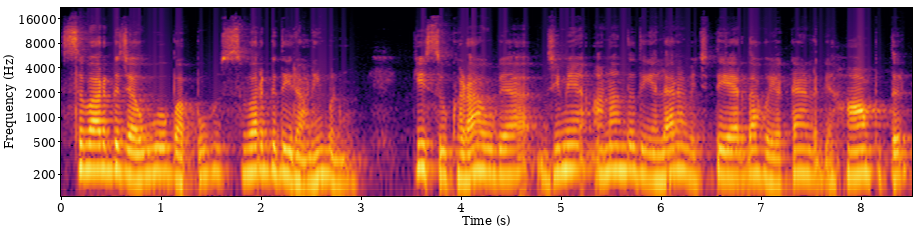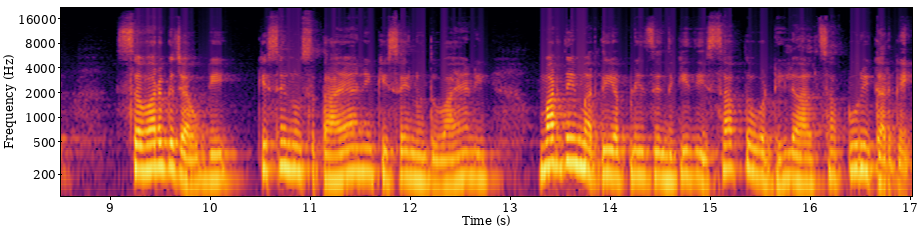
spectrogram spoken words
ਸਵਰਗ ਜਾਊ ਉਹ ਬਾਪੂ, ਸਵਰਗ ਦੀ ਰਾਣੀ ਬਣੂ। ਕੀਸੂ ਖੜਾ ਹੋ ਗਿਆ, ਜਿਵੇਂ ਆਨੰਦ ਦੀਆਂ ਲਹਿਰਾਂ ਵਿੱਚ ਤੈਰਦਾ ਹੋਇਆ ਕਹਿਣ ਲੱਗਿਆ, ਹਾਂ ਪੁੱਤਰ, ਸਵਰਗ ਜਾਊਗੀ। ਕਿਸੇ ਨੂੰ ਸਤਾਇਆ ਨਹੀਂ, ਕਿਸੇ ਨੂੰ ਦਵਾਇਆ ਨਹੀਂ। ਮਰਦੀ ਮਰਦੀ ਆਪਣੀ ਜ਼ਿੰਦਗੀ ਦੀ ਸਭ ਤੋਂ ਵੱਡੀ ਲਾਲਸਾ ਪੂਰੀ ਕਰ ਗਈ।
